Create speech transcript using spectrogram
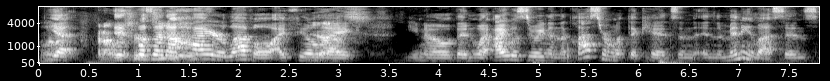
Well, yet and I would it was at a higher level, I feel like, you know, than what I was doing in the classroom with the kids and in the mini lessons.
